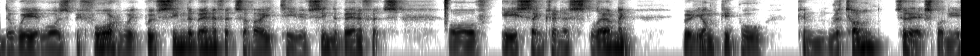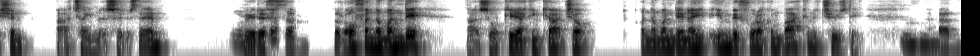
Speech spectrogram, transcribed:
the way it was before. We, have seen the benefits of IT. We've seen the benefits of asynchronous learning, where young people can return to the explanation at a time that suits them. Yeah. Where if they're, they're off on the Monday, that's okay. I can catch up on the Monday night even before I come back on the Tuesday. Mm-hmm. Um,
